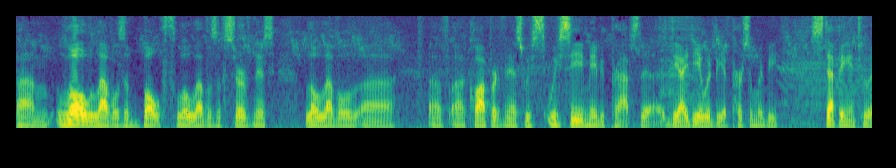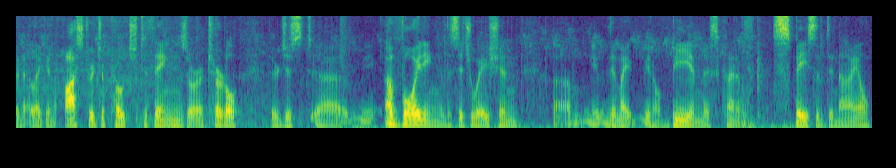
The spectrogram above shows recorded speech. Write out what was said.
um, low levels of both low levels of assertiveness low level uh, of uh, cooperativeness. We, we see maybe perhaps the, the idea would be a person would be stepping into an, like an ostrich approach to things or a turtle. They're just uh, avoiding the situation. Um, you, they might you know be in this kind of space of denial.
